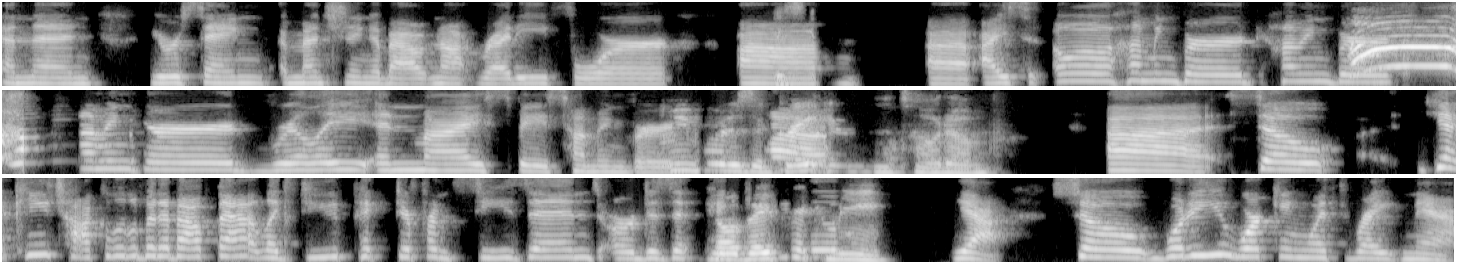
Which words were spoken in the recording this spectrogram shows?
and then you were saying, mentioning about not ready for um, uh, I said, Oh, hummingbird, hummingbird. Ah, hummingbird, really in my space, hummingbird. Hummingbird is a great uh, animal totem. Uh, so yeah, can you talk a little bit about that? Like, do you pick different seasons or does it? no, they pick me. Yeah. So, what are you working with right now?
